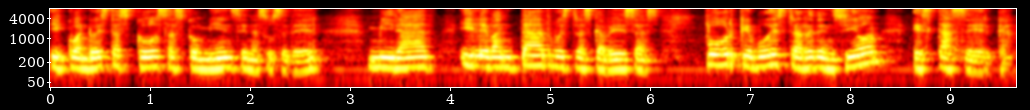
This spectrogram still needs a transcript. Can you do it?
Y cuando estas cosas comiencen a suceder, mirad y levantad vuestras cabezas, porque vuestra redención está cerca.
